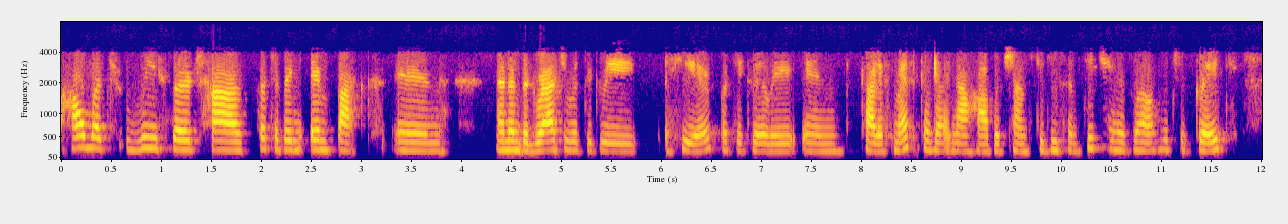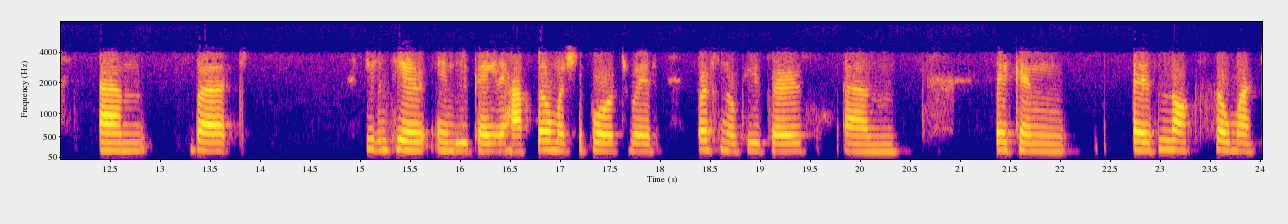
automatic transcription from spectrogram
how much research has such a big impact in an undergraduate degree here, particularly in Cardiff Met, because I now have a chance to do some teaching as well, which is great. Um, but students here in the UK, they have so much support with personal tutors. Um, they can. There's not so much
